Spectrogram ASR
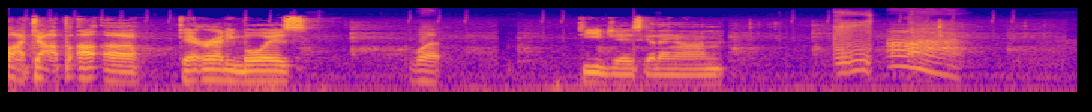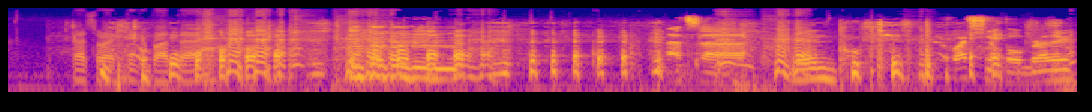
spot up. Uh oh. Get ready, boys. What? DJ's getting on. That's what I think about that. That's uh questionable, brother.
